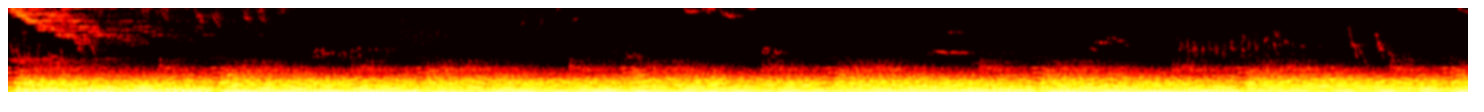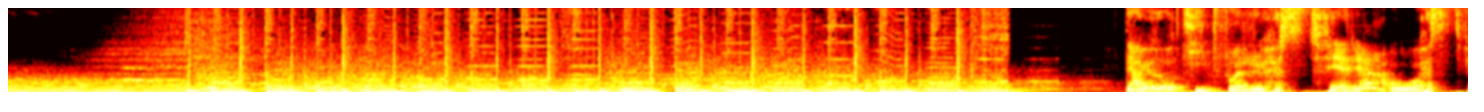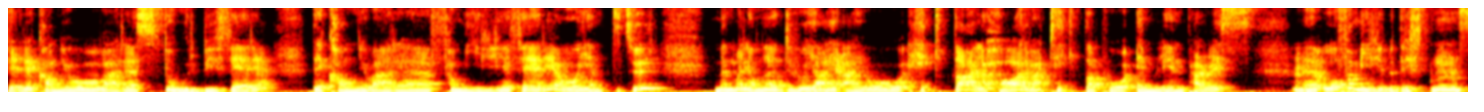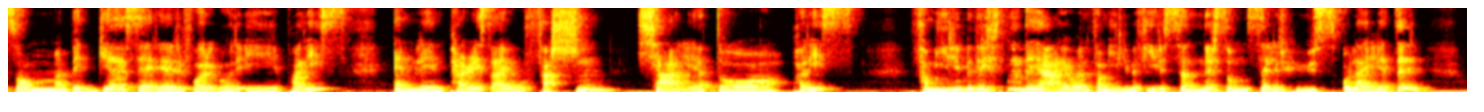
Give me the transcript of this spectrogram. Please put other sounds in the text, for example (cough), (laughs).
Det er jo tid for høstferie, og høstferie kan jo være storbyferie. Det kan jo være familieferie og jentetur. Men Marianne, du og jeg er jo hekta, eller har vært hekta på Emily in Paris. Mm. Og familiebedriften, som begge serier foregår i Paris. Emily in Paris er jo fashion, kjærlighet og Paris. Familiebedriften det er jo en familie med fire sønner som selger hus og leiligheter.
